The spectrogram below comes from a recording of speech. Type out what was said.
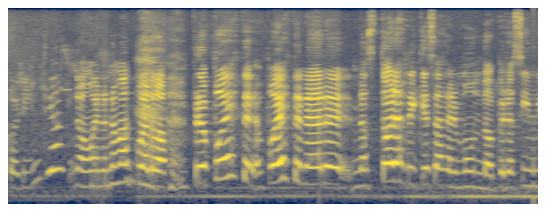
Corintios, no, bueno, no me acuerdo, pero puedes, puedes tener eh, no, todas las riquezas del mundo, pero sin,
